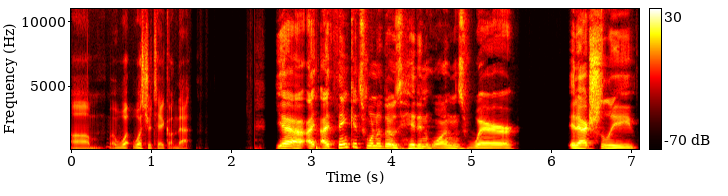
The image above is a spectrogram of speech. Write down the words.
Um, what, what's your take on that? Yeah, I, I think it's one of those hidden ones where it actually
